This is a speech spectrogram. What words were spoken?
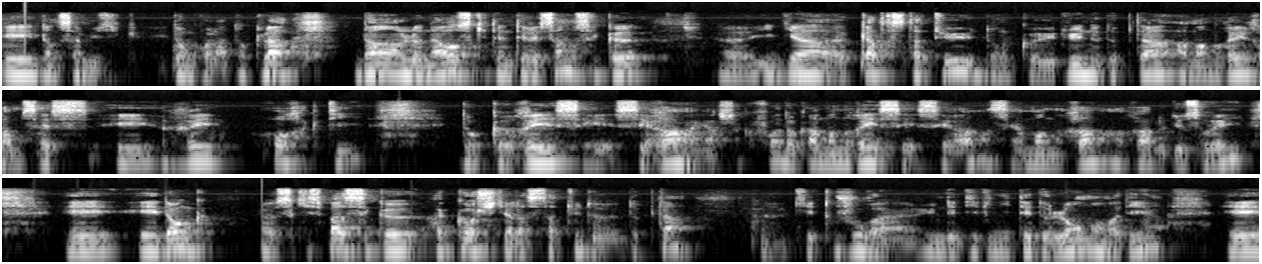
et dans sa musique. donc voilà. Donc là, dans le Naos, ce qui est intéressant, c'est que il y a quatre statues, donc euh, l'une de Ptah, Amon-Ré, Ramsès et Ré Orakti. Donc Ré, c'est Ra hein, à chaque fois. Donc Amon-Ré, c'est Ra, c'est Amon-Ra, Ra le dieu soleil. Et, donc euh, ce qui se passe, c'est que à gauche, il y a la statue de, de Ptah, euh, qui est toujours une des divinités de l'ombre, on va dire, et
